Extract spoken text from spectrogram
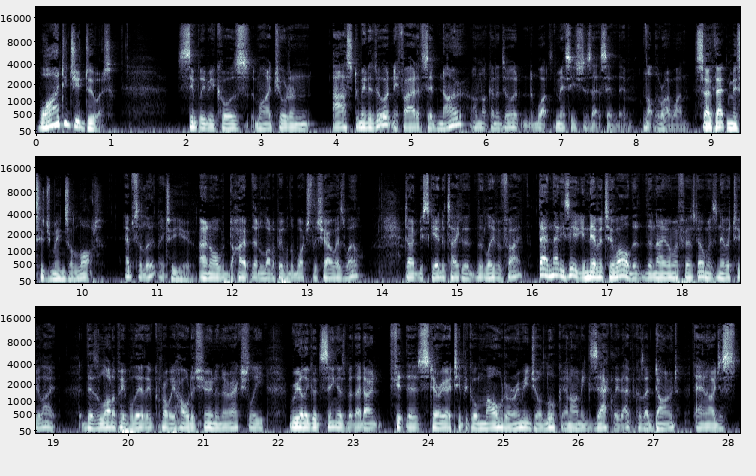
Why did you do it? Simply because my children asked me to do it, and if I had have said no, I'm not going to do it, what message does that send them? Not the right one. So that message means a lot Absolutely. to you. And I would hope that a lot of people that watch the show as well. Don't be scared to take the, the leap of faith. Dan, that is it. You're never too old. The, the name of my first album is Never Too Late. There's a lot of people there that can probably hold a tune and they're actually really good singers, but they don't fit the stereotypical mold or image or look. And I'm exactly that because I don't. And I just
